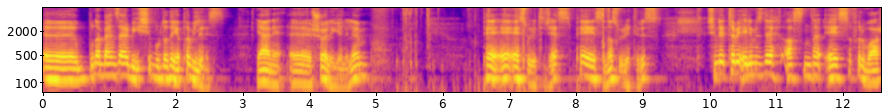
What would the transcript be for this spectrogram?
E, buna benzer bir işi burada da yapabiliriz. Yani e, şöyle gelelim. PES üreteceğiz. PES'i nasıl üretiriz? Şimdi tabii elimizde aslında E0 var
